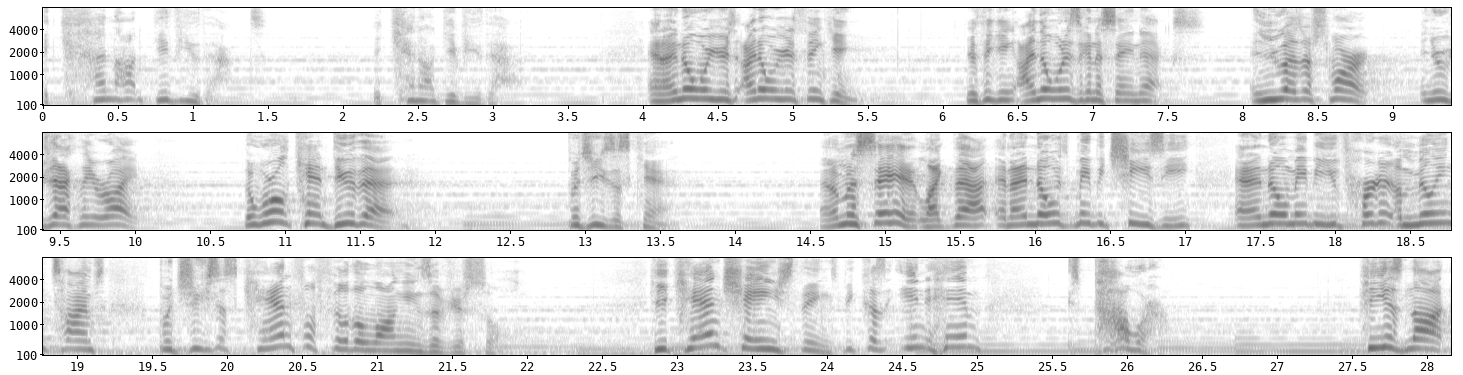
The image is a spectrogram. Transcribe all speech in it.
It cannot give you that. It cannot give you that. And I know what you're, I know what you're thinking. You're thinking, I know what he's going to say next. And you guys are smart, and you're exactly right. The world can't do that, but Jesus can. And I'm going to say it like that. And I know it's maybe cheesy, and I know maybe you've heard it a million times, but Jesus can fulfill the longings of your soul. He can change things because in Him is power. He is not,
